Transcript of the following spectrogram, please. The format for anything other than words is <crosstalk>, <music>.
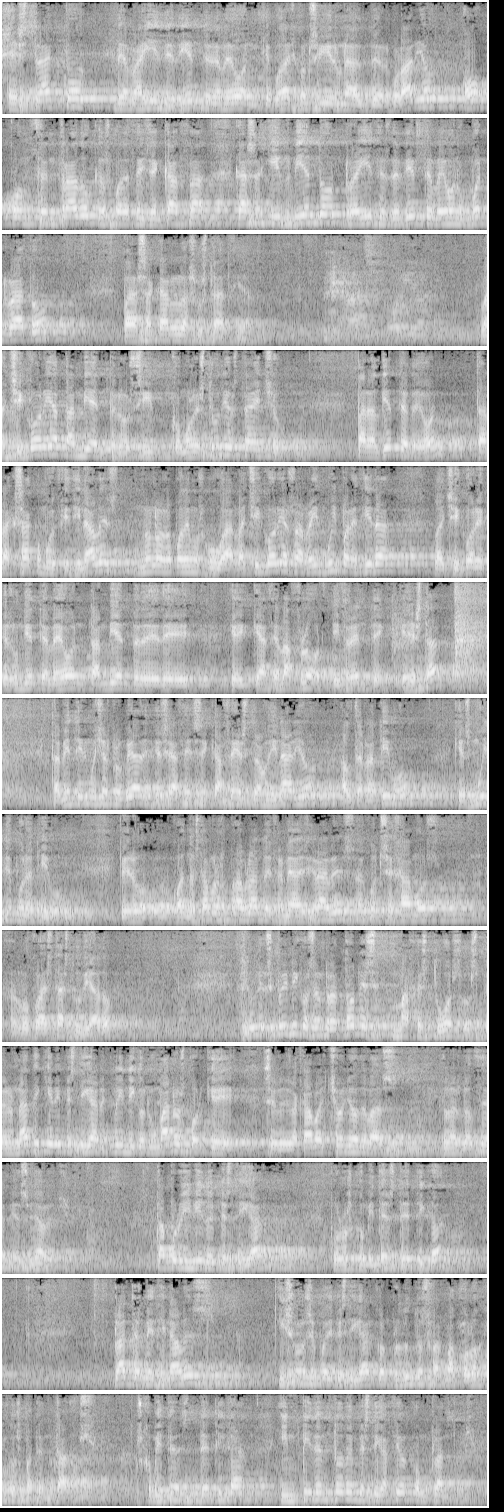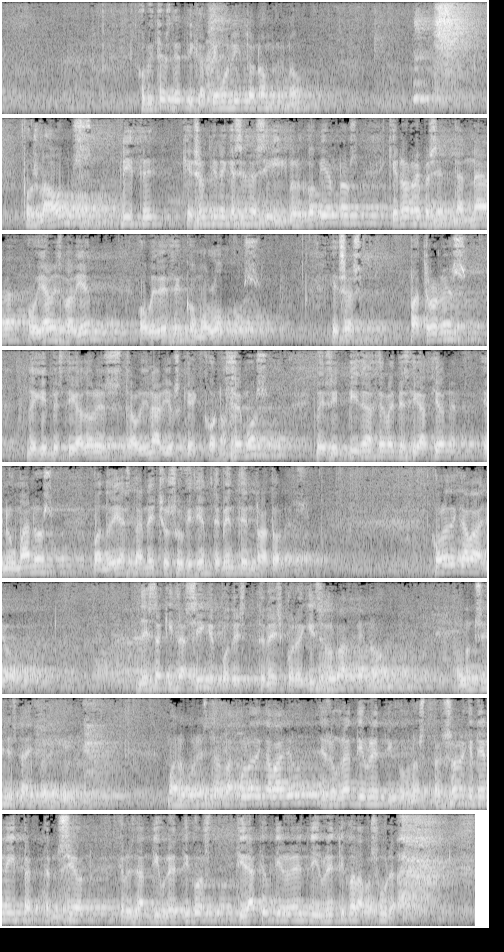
extracto de raíz de diente de león que podáis conseguir en un herbolario o concentrado que os padecéis en casa, casa hirviendo raíces de diente de león un buen rato para sacarle la sustancia. La chicoria también, pero si como el estudio está hecho para el diente de león, taraxá como oficinales, no nos lo podemos jugar. La chicoria es una raíz muy parecida, la chicoria que es un diente de león también que hace la flor diferente que esta, también tiene muchas propiedades, que se hace ese café extraordinario, alternativo, que es muy depurativo. Pero cuando estamos hablando de enfermedades graves, aconsejamos lo cual está estudiado. Estudios clínicos en ratones majestuosos, pero nadie quiere investigar clínico en humanos porque se les acaba el chollo de las, de las leucemias, señores. Está prohibido investigar por los comités de ética plantas medicinales y solo se puede investigar con productos farmacológicos patentados. Los comités de ética impiden toda investigación con plantas. Comités de ética, qué bonito nombre, ¿no? Pues la OMS dice que eso tiene que ser así. Y los gobiernos que no representan nada o ya les va bien, obedecen como locos. Esas patrones de que investigadores extraordinarios que conocemos les impiden hacer la investigación en humanos cuando ya están hechos suficientemente en ratones. Cola de caballo. De esta quizás sí que podéis, tenéis por aquí salvaje, ¿no? Alonso ya está ahí por aquí. Bueno, pues esta, la cola de caballo es un gran diurético. Las personas que tienen hipertensión, que les dan diuréticos, tirad el diurético a la basura.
